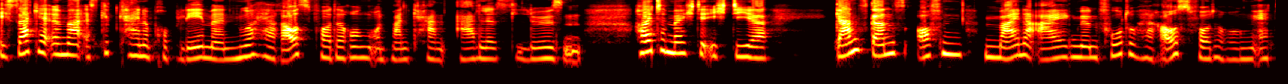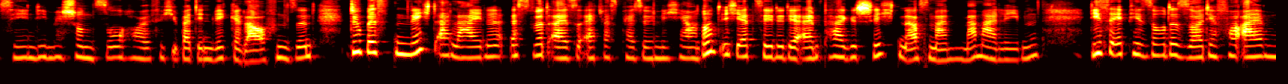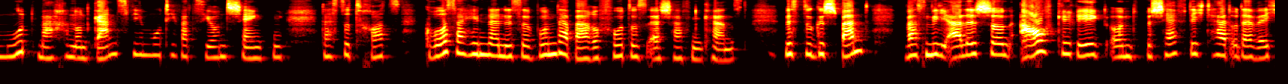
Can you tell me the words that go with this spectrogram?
Ich sag ja immer, es gibt keine Probleme, nur Herausforderungen und man kann alles lösen. Heute möchte ich dir ganz, ganz offen meine eigenen Fotoherausforderungen erzählen, die mir schon so häufig über den Weg gelaufen sind. Du bist nicht alleine, es wird also etwas persönlicher und ich erzähle dir ein paar Geschichten aus meinem Mama-Leben. Diese Episode soll dir vor allem Mut machen und ganz viel Motivation schenken, dass du trotz großer Hindernisse wunderbare Fotos erschaffen kannst. Bist du gespannt, was mich alles schon aufgeregt und beschäftigt hat oder welche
